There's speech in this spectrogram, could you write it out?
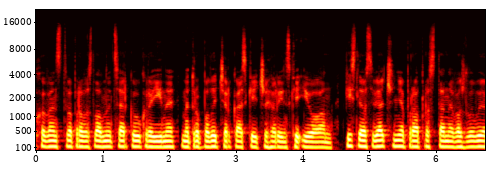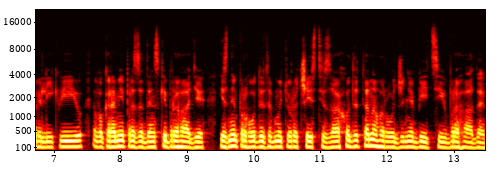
духовенства Православної церкви України, митрополит Черкаський Чигиринський Іоанн. Після освячення прапор стане важливою реліквією в окремій президентській бригаді, і з ним проходитимуть урочисті заходи та нагородження бійців бригади.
